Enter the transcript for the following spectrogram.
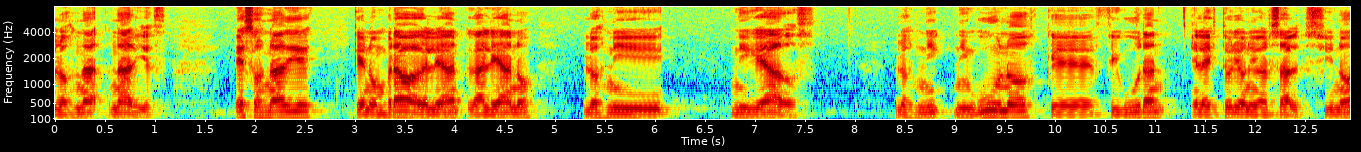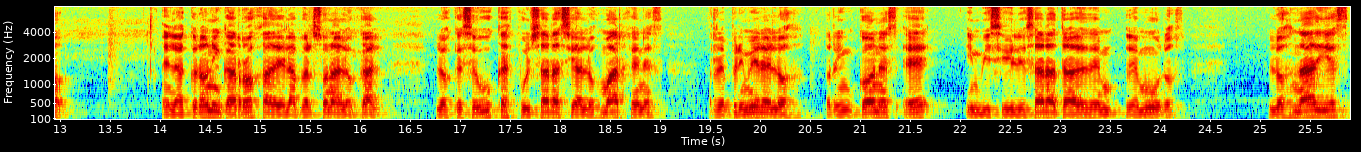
los na- nadies. Esos nadie que nombraba Galeano los ni, nigueados, los ni, ningunos que figuran en la historia universal, sino en la crónica roja de la persona local, los que se busca expulsar hacia los márgenes, reprimir en los rincones e invisibilizar a través de, muros. Los nadies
